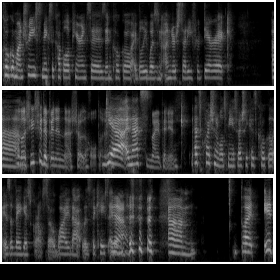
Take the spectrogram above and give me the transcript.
Coco Montrese makes a couple appearances, and Coco, I believe, was an understudy for Derrick. Um, Although she should have been in that show the whole time. Yeah, and that's my opinion. That's questionable to me, especially because Coco is a Vegas girl. So why that was the case, I yeah. don't know. um, but it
